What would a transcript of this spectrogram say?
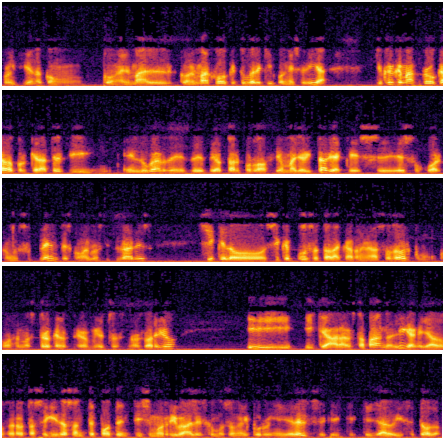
coincidiendo con, con, el mal, con el mal juego que tuvo el equipo en ese día. Yo creo que más provocado porque el Atleti, en lugar de, optar por la opción mayoritaria, que es eh, eso, jugar con suplentes, con algunos titulares, sí que lo sí que puso toda la carne en el asador, como, como se mostró que en los primeros minutos nos barrió, y, y que ahora lo está pagando en Liga, que ya dos derrotas seguidas ante potentísimos rivales como son el Coruña y el Elche, que, que, ya lo dice todo.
